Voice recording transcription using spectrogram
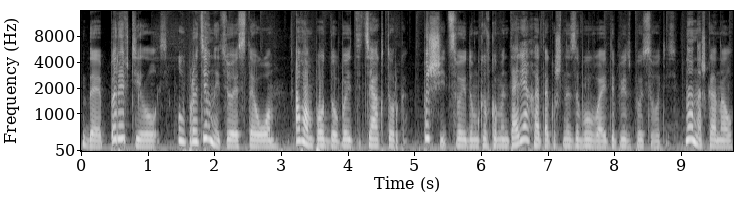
де перевтілилась у працівницю СТО. А вам подобається ця акторка? Пишіть свої думки в коментарях, а також не забувайте підписуватись на наш канал.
